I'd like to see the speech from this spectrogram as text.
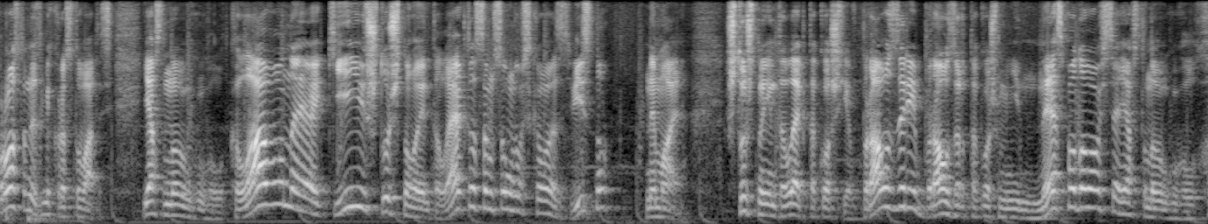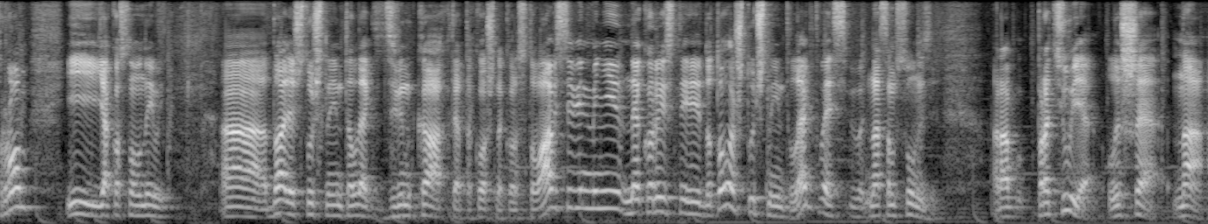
просто не зміг користуватись. Я встановив Google Клаву, на якій штучного інтелекту самсунговського, звісно, немає. Штучний інтелект також є в браузері. Браузер також мені не сподобався. Я встановив Google Chrome і як основний. А, далі штучний інтелект в дзвінках я також не користувався. Він мені не корисний. До того штучний інтелект весь на Samsung працює лише на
